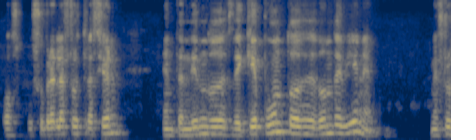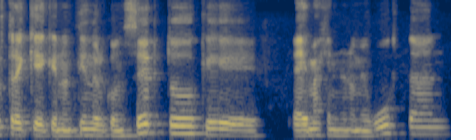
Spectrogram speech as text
o superar la frustración entendiendo desde qué punto, desde dónde viene. Me frustra que, que no entiendo el concepto, que las imágenes no me gustan,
